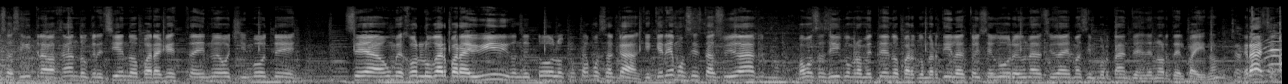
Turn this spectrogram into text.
Vamos a seguir trabajando, creciendo para que este nuevo Chimbote sea un mejor lugar para vivir y donde todos los que estamos acá, que queremos esta ciudad, vamos a seguir comprometiendo para convertirla, estoy seguro, en una de las ciudades más importantes del norte del país. ¿no? Gracias.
